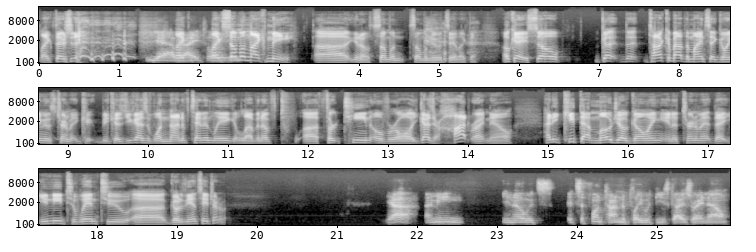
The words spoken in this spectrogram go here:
Like there's yeah like, right totally. like someone like me uh you know someone someone who would say it like that. Okay so go, the, talk about the mindset going into this tournament because you guys have won 9 of 10 in league 11 of uh, 13 overall. You guys are hot right now how do you keep that mojo going in a tournament that you need to win to uh, go to the NCAA tournament? Yeah, I mean, you know, it's it's a fun time to play with these guys right now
